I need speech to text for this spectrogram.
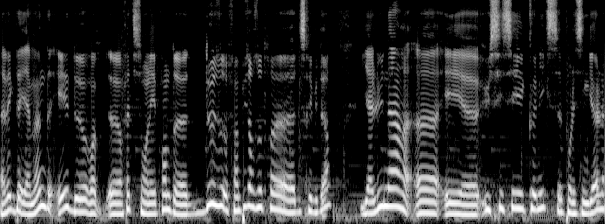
avec Diamond et de en fait ils sont allés prendre deux plusieurs autres distributeurs il y a Lunar et UCC Comics pour les singles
